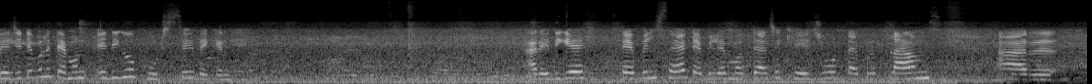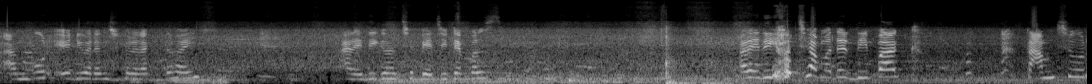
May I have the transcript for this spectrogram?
ভেজিটেবলে তেমন এদিকেও ফুটছে, দেখেন। আর এদিকে টেবিল সেট টেবিলের মধ্যে আছে খেজুর, তারপরে প্লামস আর আঙ্গুর এডিও অ্যারেঞ্জ করে রাখতে হয়। আর এদিকে হচ্ছে ভেজিটেবলস আর এদিকে হচ্ছে আমাদের দীপাক, কামচুর।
